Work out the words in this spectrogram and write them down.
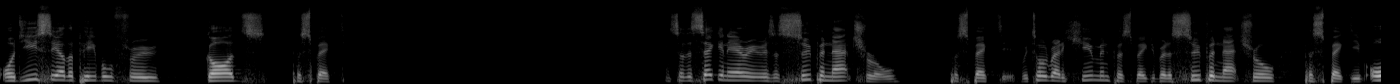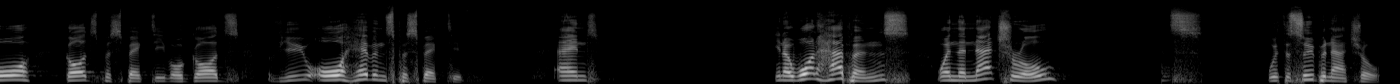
Or do you see other people through God's perspective? And so the second area is a supernatural perspective. We talked about a human perspective, but a supernatural perspective, or God's perspective, or God's view, or heaven's perspective. And, you know, what happens when the natural with the supernatural,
